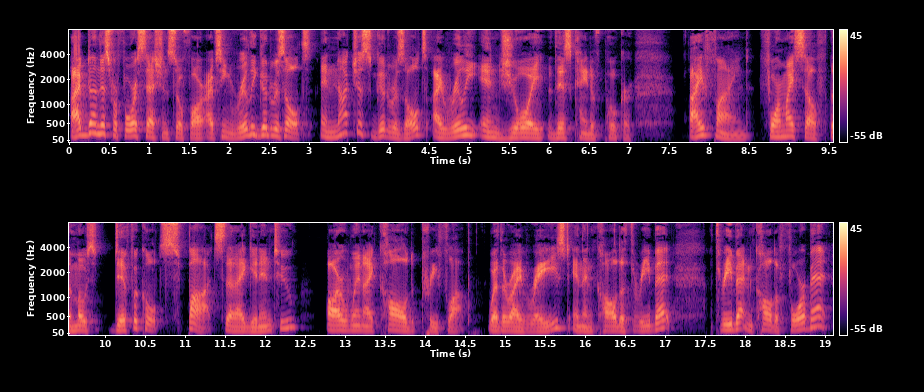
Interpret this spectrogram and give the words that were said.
I've done this for four sessions so far. I've seen really good results, and not just good results, I really enjoy this kind of poker. I find for myself the most difficult spots that I get into are when I called pre-flop, whether I raised and then called a three bet, three bet and called a four bet,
